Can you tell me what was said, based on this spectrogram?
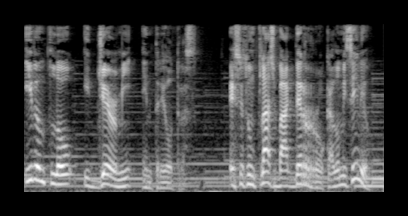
Even Flow y Jeremy, entre otras. Ese es un flashback de rock a domicilio.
